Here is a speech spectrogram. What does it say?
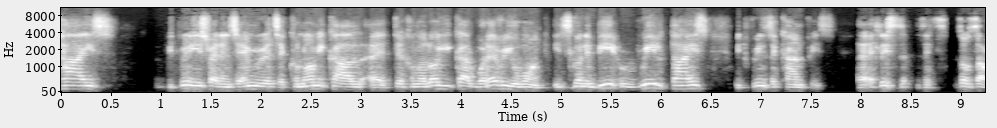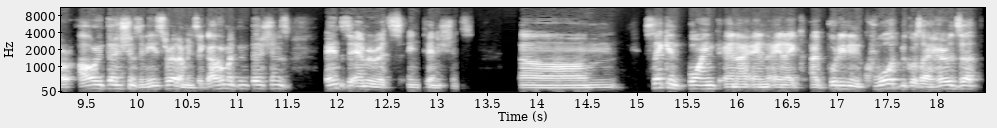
ties between Israel and the Emirates, economical, uh, technological, whatever you want. It's going to be real ties between the countries. Uh, at least those are our intentions in Israel. I mean, the government intentions and the Emirates intentions. Um, second point, and I and, and I, I put it in quote because I heard that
